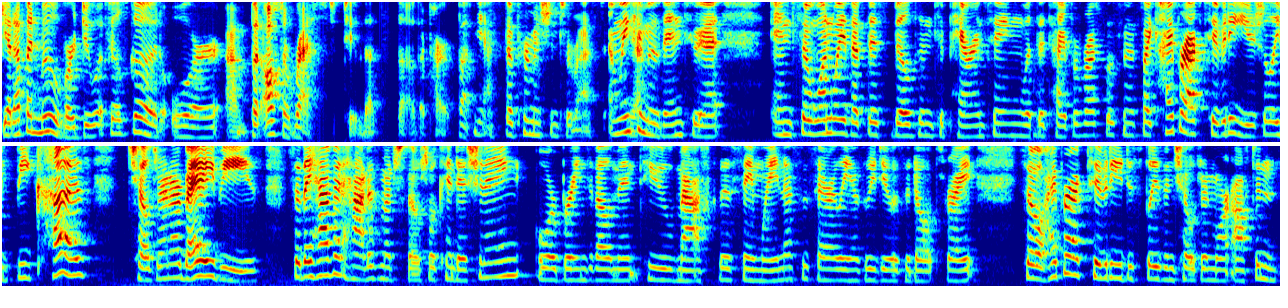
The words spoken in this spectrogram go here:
get up and move or do what feels good or um, but also rest too. That's the other part but Yeah, the permission to rest. And we can move into it. And so, one way that this builds into parenting with the type of restlessness, like hyperactivity, usually because children are babies. So, they haven't had as much social conditioning or brain development to mask the same way necessarily as we do as adults, right? So, hyperactivity displays in children more often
